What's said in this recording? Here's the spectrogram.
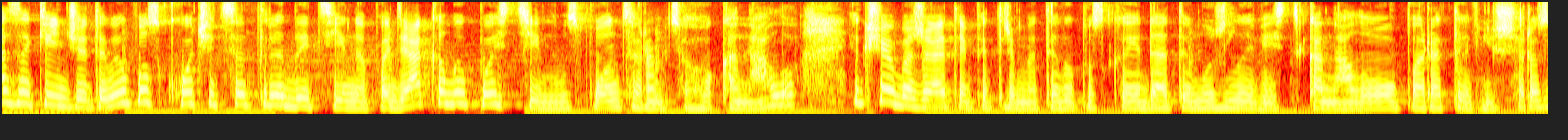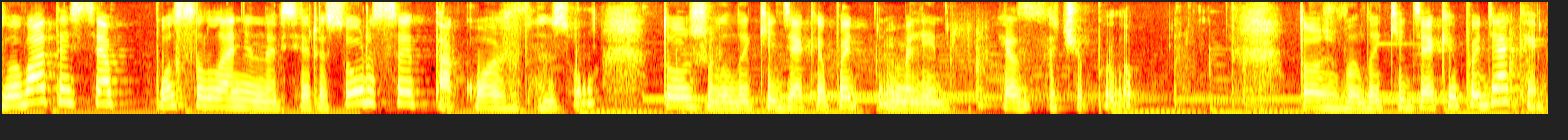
А закінчити випуск хочеться традиційно подяками постійним спонсорам цього каналу. Якщо бажаєте підтримати випуски і дати можливість каналу оперативніше розвиватися, посилання на всі ресурси також внизу. Тож великі дяки Блін, я зачепила. Тож великі дяки подяки.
